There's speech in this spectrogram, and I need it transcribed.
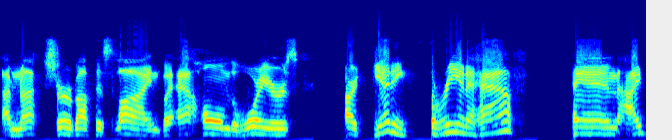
I I'm not sure about this line, but at home the Warriors are getting three and a half, and I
